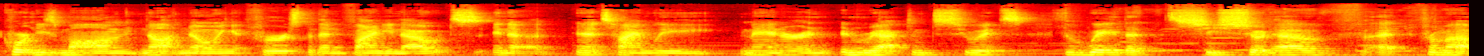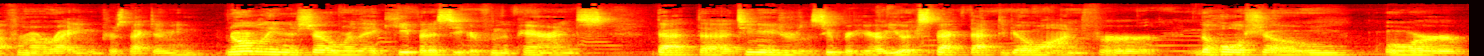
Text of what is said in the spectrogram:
Courtney's mom not knowing at first, but then finding out in a in a timely manner and, and reacting to it the way that she should have uh, from a from a writing perspective. I mean, normally in a show where they keep it a secret from the parents, that the teenager is a superhero, you expect that to go on for the whole show or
